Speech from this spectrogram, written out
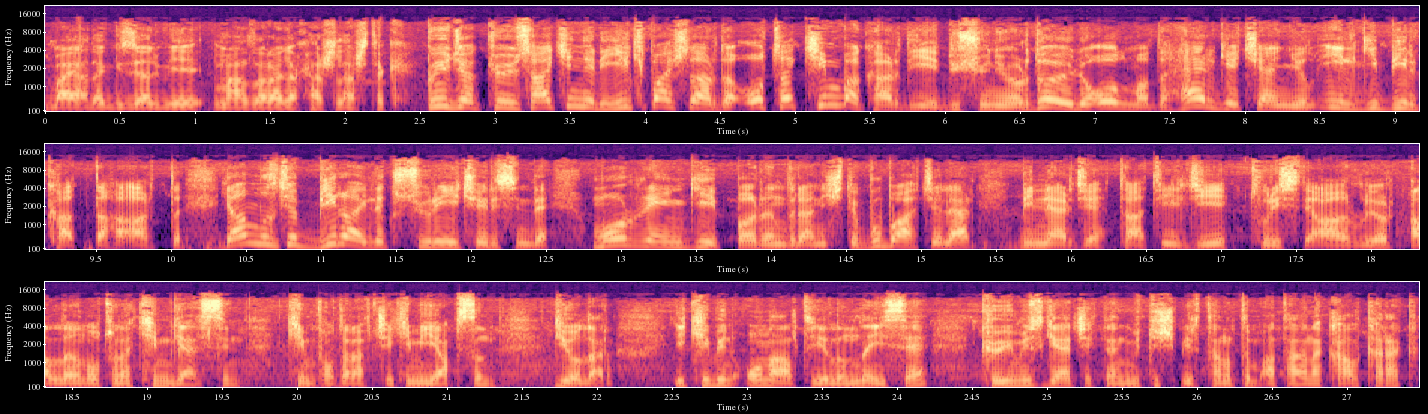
Bayağı da güzel bir manzarayla karşılaştık. Kuyucak köyü sakinleri ilk başlarda ota kim bakar diye düşünüyordu. Öyle olmadı. Her geçen yıl ilgi bir kat daha arttı. Yalnızca bir aylık süre içerisinde mor rengi barındıran işte bu bahçeler binlerce tatilciyi, turisti ağırlıyor. Allah'ın otuna kim gelsin, kim fotoğraf çekimi yapsın diyorlar. 2016 yılında ise köyümüz gerçekten müthiş bir tanıtım atağına kalkarak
